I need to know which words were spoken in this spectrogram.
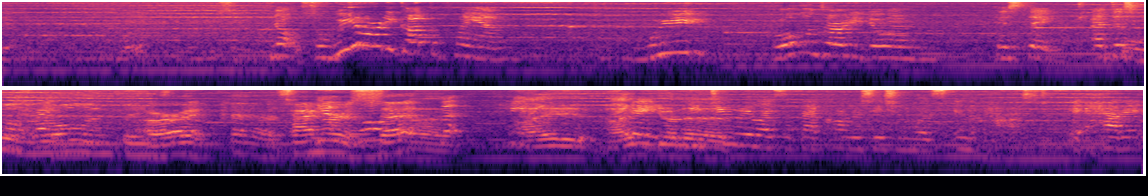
Yeah. What? What you saying? No, so we already got the plan. We Roland's already doing his thing at this point, right? rolling All right. The pass. timer is well, set. But hey, I I'm hey, gonna you do realize that that conversation was in the past. It hadn't.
